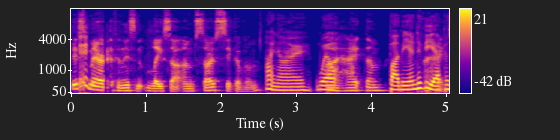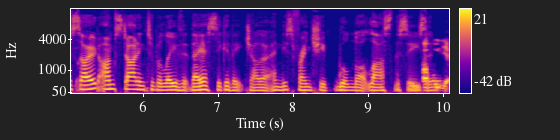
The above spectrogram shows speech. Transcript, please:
this Meredith and this Lisa, I'm so sick of them. I know. Well, I hate them. by the end of the hate them. episode, I'm starting to believe that they are sick of each other and this friendship will not last the season. Oh, yeah.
